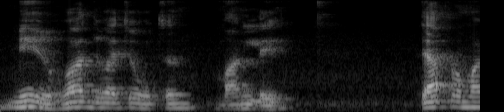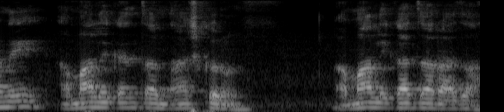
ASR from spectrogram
मी यहोवा देवाचे वचन मानले. त्याप्रमाणे अमालेकांचा नाश करून अमालेकाचा राजा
